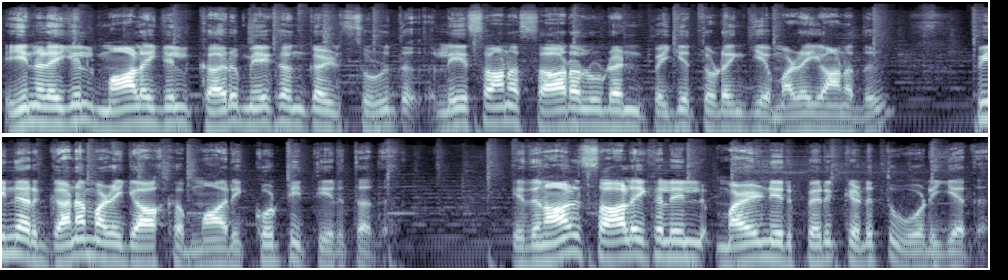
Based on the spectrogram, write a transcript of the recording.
இந்நிலையில் மாலையில் கருமேகங்கள் சூழ்ந்து லேசான சாரலுடன் பெய்யத் தொடங்கிய மழையானது பின்னர் கனமழையாக மாறி கொட்டி தீர்த்தது. இதனால் சாலைகளில் மழைநீர் பெருக்கெடுத்து ஓடியது.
